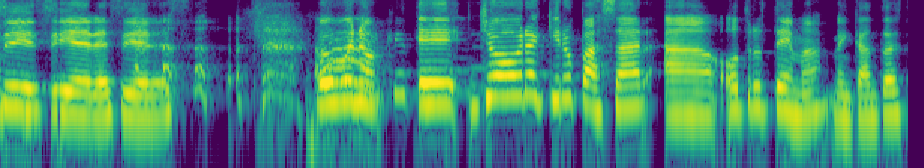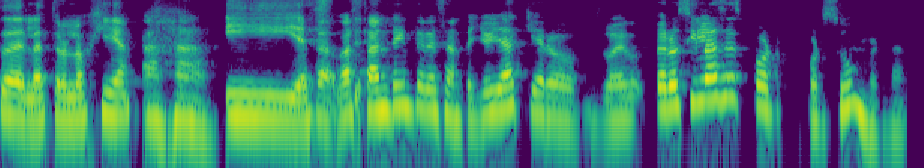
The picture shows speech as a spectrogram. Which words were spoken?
Sí, sí eres, sí eres. Pues bueno, eh, yo ahora quiero pasar a otro tema. Me encantó esto de la astrología. Ajá. Y es este bastante interesante. Yo ya quiero luego, pero sí lo haces por, por Zoom, ¿verdad?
